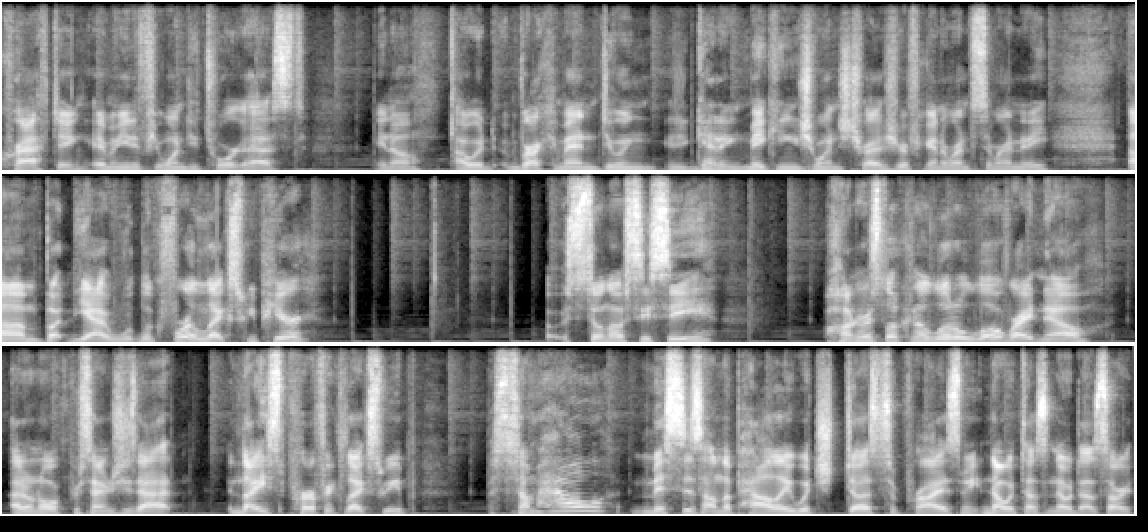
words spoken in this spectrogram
crafting. I mean, if you want to do Torghast, you know, I would recommend doing, getting, making Xuen's Treasure if you're going to run Serenity. Um, but yeah, look for a leg sweep here. Still no CC. Hunter's looking a little low right now. I don't know what percentage he's at. Nice, perfect leg sweep. Somehow misses on the pally, which does surprise me. No, it doesn't. No, it does. Sorry.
